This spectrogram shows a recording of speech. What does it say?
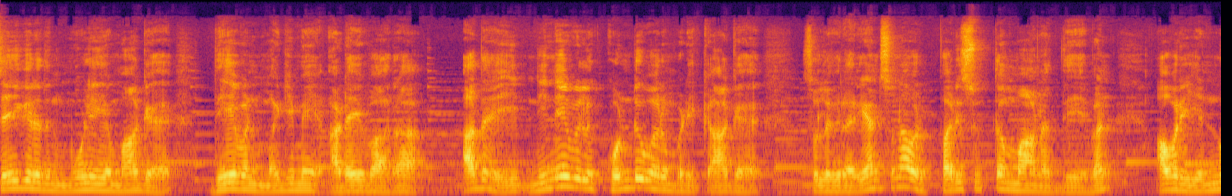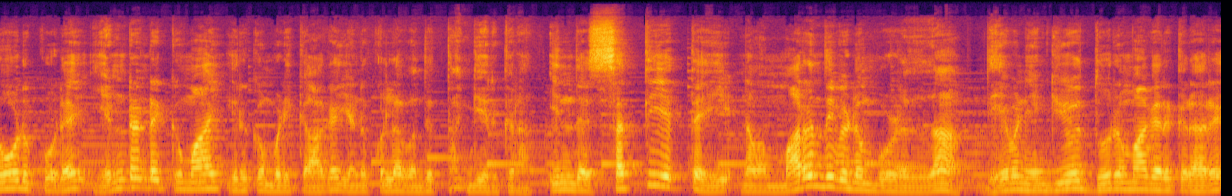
செய்கிறதன் மூலியமாக தேவன் மகிமை அடைவாரா? அதை நினைவில் கொண்டு வரும்படிக்காக சொல்லுகிறார். ஏன்னு சொன்னால் அவர் பரிசுத்தமான தேவன். அவர் என்னோடு கூட என்றென்றைக்குமாய் இருக்கும்படிக்காக எனக்குள்ளே வந்து தங்கி இருக்கிறார் இந்த சத்தியத்தை நம்ம மறந்து விடும் பொழுது தான் தேவன் எங்கேயோ தூரமாக இருக்கிறாரு.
